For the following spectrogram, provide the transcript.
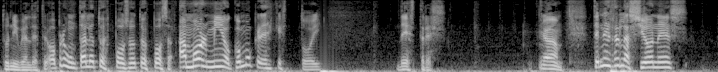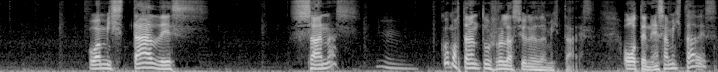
tu nivel de estrés. O preguntarle a tu esposo o tu esposa, amor mío, ¿cómo crees que estoy de estrés? Uh, ¿Tenés relaciones o amistades sanas? Mm. ¿Cómo están tus relaciones de amistades? ¿O tenés amistades?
